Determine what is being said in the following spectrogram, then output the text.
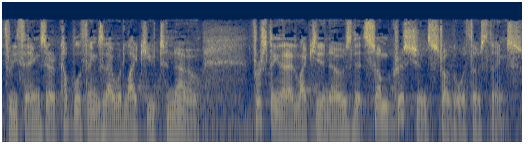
three things, there are a couple of things that I would like you to know. First thing that I'd like you to know is that some Christians struggle with those things.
